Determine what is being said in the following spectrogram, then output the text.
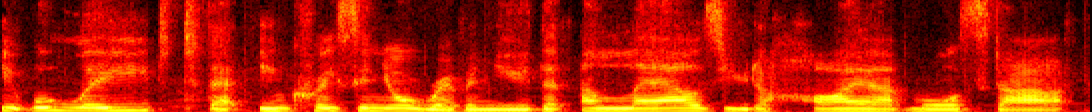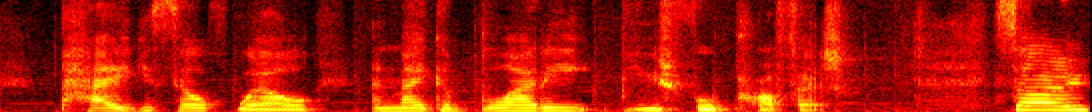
it will lead to that increase in your revenue that allows you to hire more staff pay yourself well, and make a bloody beautiful profit. So,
